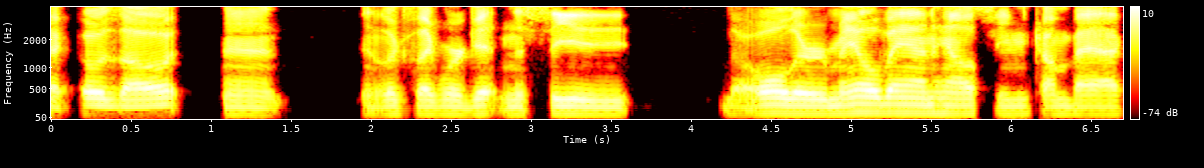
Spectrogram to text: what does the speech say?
check those out. And it looks like we're getting to see the older male Van Helsing come back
